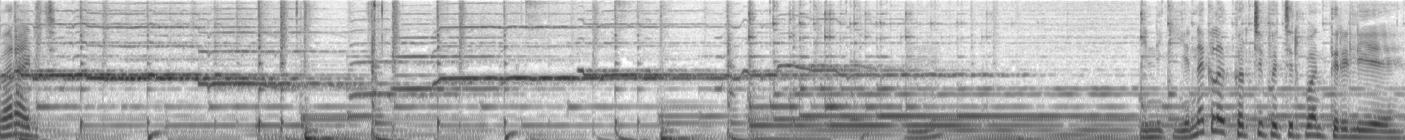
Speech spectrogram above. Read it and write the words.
டைம் வேற ஆயிடுச்சு. இன்னைக்கு என்ன கலர் கர்ச்சி வச்சிருப்பான்னு தெரியலையே.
